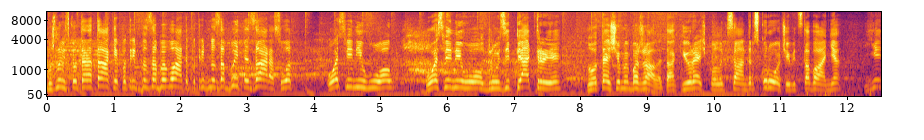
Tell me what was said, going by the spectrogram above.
можливість контратаки. Потрібно забивати, потрібно забити зараз. От ось він і гол. Ось він і гол, друзі. 5-3. Ну от те, що ми бажали. Так, Юречко Олександр скорочує відставання. Є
